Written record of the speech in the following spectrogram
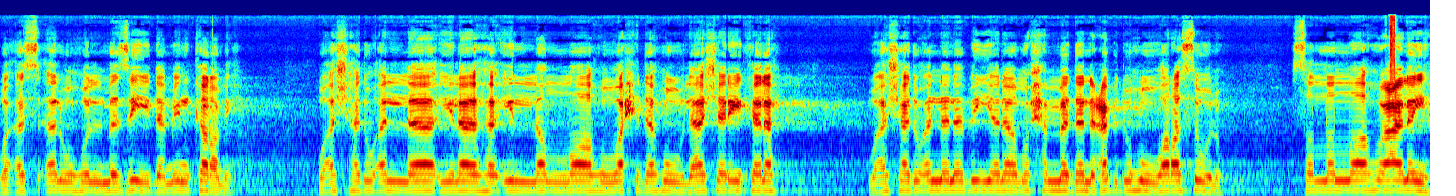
وأسأله المزيد من كرمه وأشهد أن لا إله إلا الله وحده لا شريك له وأشهد أن نبينا محمدا عبده ورسوله صلى الله عليه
